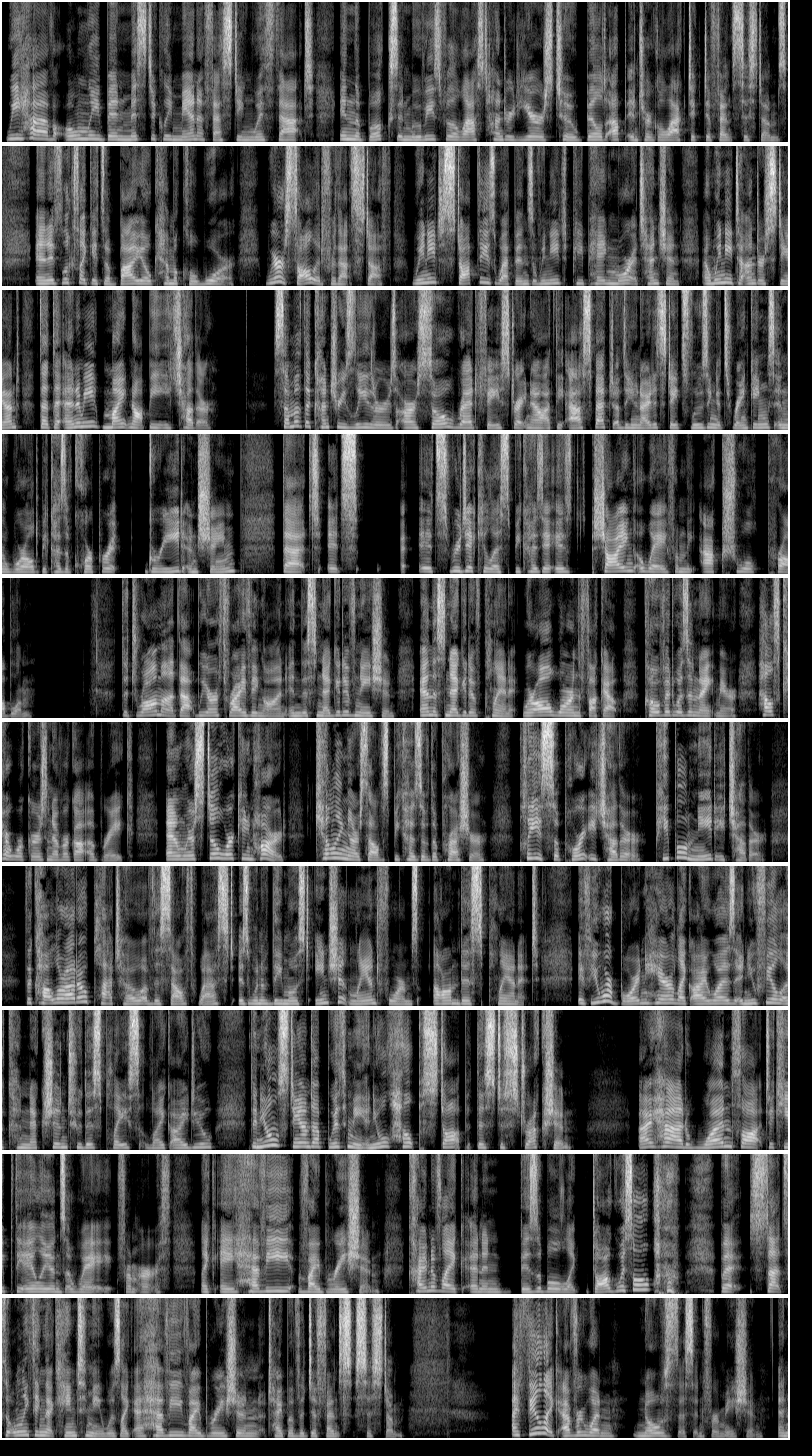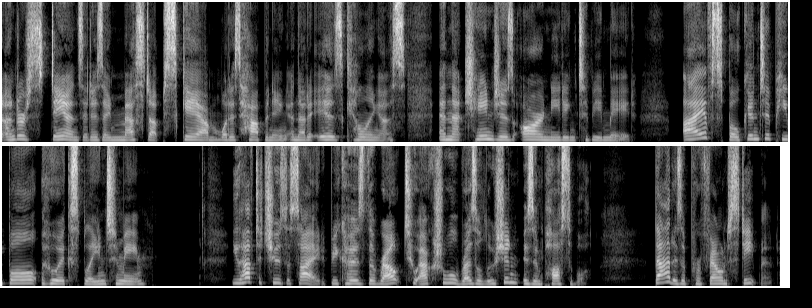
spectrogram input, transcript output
we have only been mystically manifesting with that in the books and movies for the last hundred years to build up intergalactic defense systems. And it looks like it's a biochemical war. We're solid for that stuff. We need to stop these weapons. We need to be paying more attention. And we need to understand that the enemy might not be each other. Some of the country's leaders are so red faced right now at the aspect of the United States losing its rankings in the world because of corporate greed and shame that it's it's ridiculous because it is shying away from the actual problem. The drama that we are thriving on in this negative nation and this negative planet, we're all worn the fuck out. COVID was a nightmare. Healthcare workers never got a break. And we're still working hard killing ourselves because of the pressure. Please support each other. People need each other. The Colorado Plateau of the Southwest is one of the most ancient landforms on this planet. If you were born here like I was and you feel a connection to this place like I do, then you'll stand up with me and you'll help stop this destruction. I had one thought to keep the aliens away from Earth like a heavy vibration, kind of like an invisible like dog whistle. but that's the only thing that came to me was like a heavy vibration type of a defense system. I feel like everyone knows this information and understands it is a messed up scam what is happening and that it is killing us and that changes are needing to be made. I have spoken to people who explain to me you have to choose a side because the route to actual resolution is impossible. That is a profound statement.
